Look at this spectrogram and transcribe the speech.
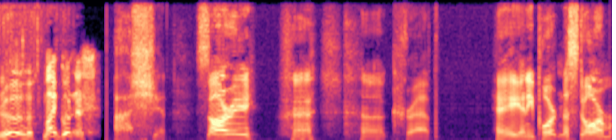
Ugh, my goodness. Ah, shit. Sorry! oh, crap. Hey, any port in a storm,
